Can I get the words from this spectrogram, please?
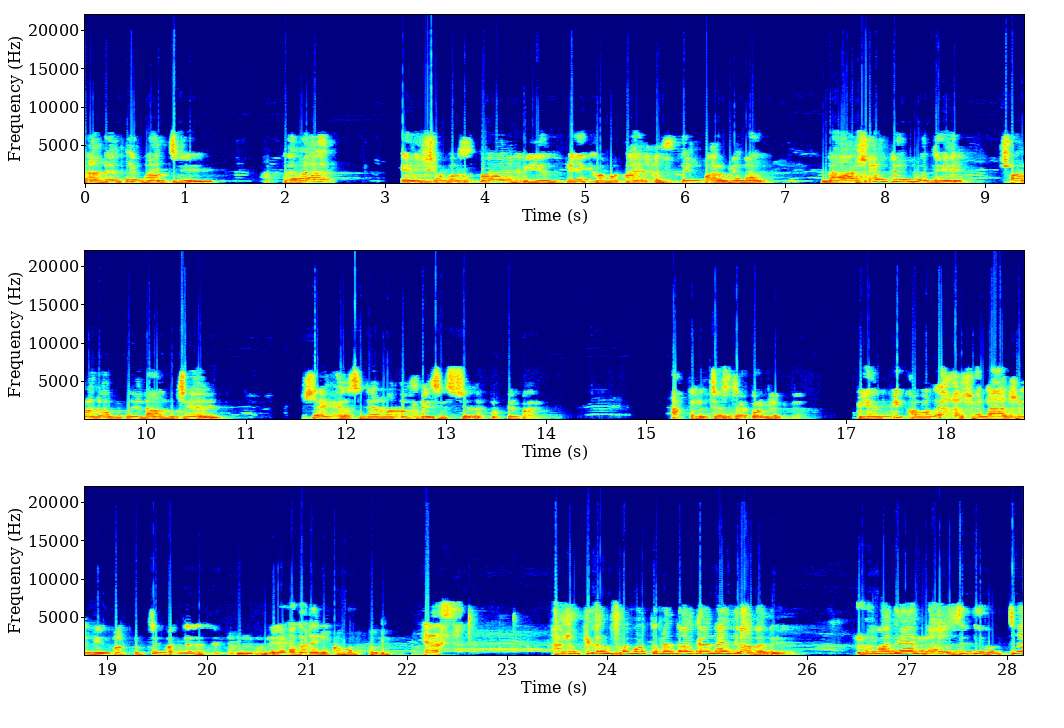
তাদেরকে বলছি, আপনারা এই সমস্ত বিএনপি ক্ষমতায় আসতে পারবে না। না আসার জন্য যে ষড়যন্ত্রে নামছেন শেখ হাসিনার মতো ফেসিস সেটা করতে পারে। আপনারা চেষ্টা করবেন না। বিএনপি ক্ষমতা আসা না আসা নির্ভর করছে বাংলাদেশের জনগণের জনগণের। আর কারও সমর্থনের দরকার নাই তো আমাদের। আমাদের রাজনীতি হচ্ছে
